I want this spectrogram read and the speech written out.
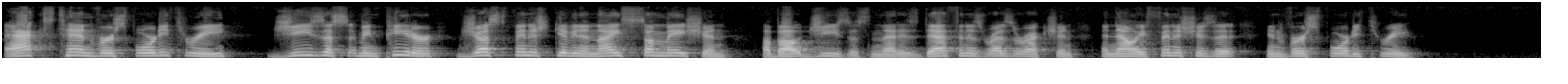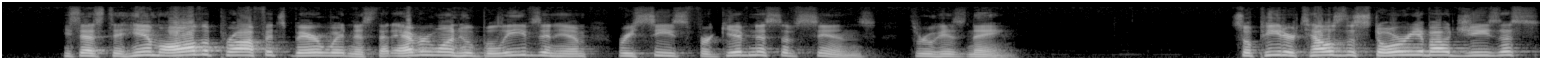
Acts 10, verse 43. Jesus, I mean, Peter just finished giving a nice summation about Jesus and that his death and his resurrection, and now he finishes it in verse 43. He says, To him all the prophets bear witness that everyone who believes in him receives forgiveness of sins through his name. So Peter tells the story about Jesus,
